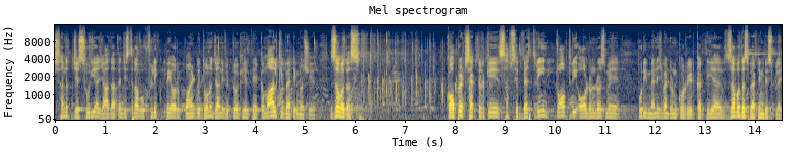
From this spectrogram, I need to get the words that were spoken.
सनत जयसूरिया याद आते हैं, जिस तरह वो फ्लिक पे और पॉइंट पे दोनों जाने विकेटों खेलते हैं, कमाल की बैटिंग नौशेर, ज़बरदस्त। कॉर्पोरेट सेक्टर के सबसे बेहतरीन टॉप थ्री ऑलराउंडर्स में पूरी मैनेजमेंट उनको रेड करती है, ज़बरदस्त बैटिंग डिस्प्ले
